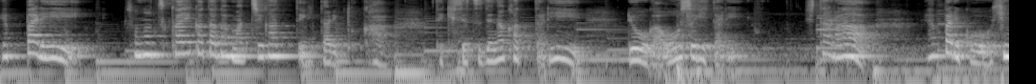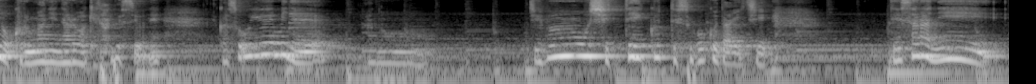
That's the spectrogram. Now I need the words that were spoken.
やっぱりその使い方が間違っていたりとか適切でなかったり量が多すぎたりしたらやっぱりこう火の車になるわけなんですよね。だからそういう意味で自分を知っていくってすごく大事。でさらに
